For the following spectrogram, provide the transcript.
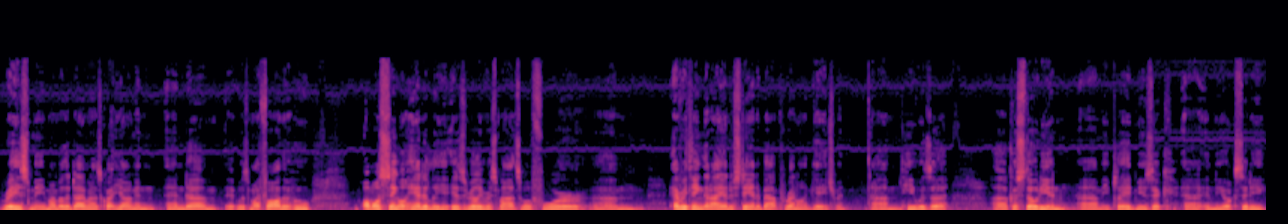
raised me. My mother died when I was quite young, and and um, it was my father who, almost single-handedly, is really responsible for um, everything that I understand about parental engagement. Um, he was a, a custodian. Um, he played music uh, in New York City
